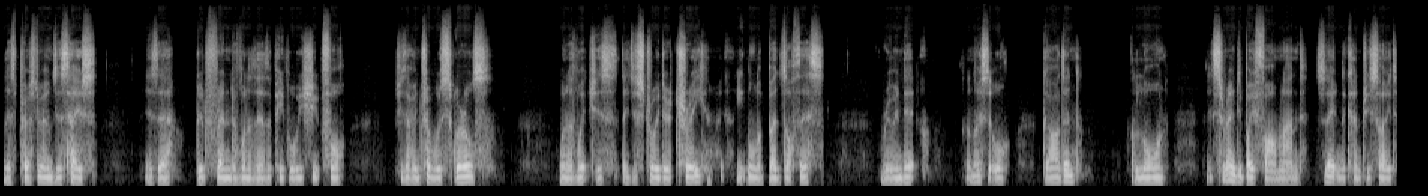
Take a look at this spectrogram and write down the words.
This person who owns this house is a good friend of one of the other people we shoot for. She's having trouble with squirrels, one of which is they destroyed her tree, eaten all the buds off this, ruined it. A nice little garden, a lawn. It's surrounded by farmland. It's out in the countryside.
